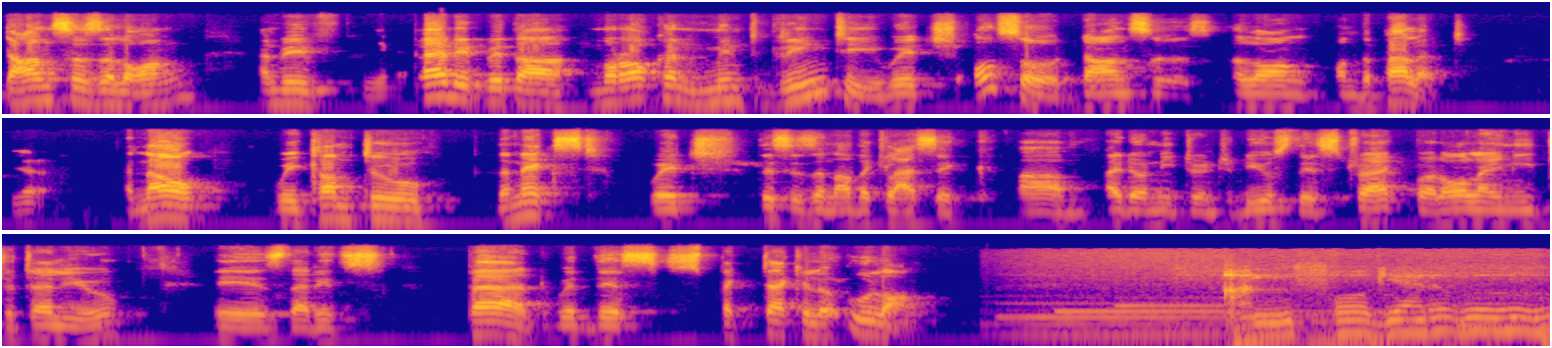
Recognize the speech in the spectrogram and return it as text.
dances along. And we've Yeah. paired it with our Moroccan mint green tea, which also dances along on the palate. Yeah. And now we come to the next, which this is another classic. Um, I don't need to introduce this track, but all I need to tell you is that it's paired with this spectacular oolong. unforgettable.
